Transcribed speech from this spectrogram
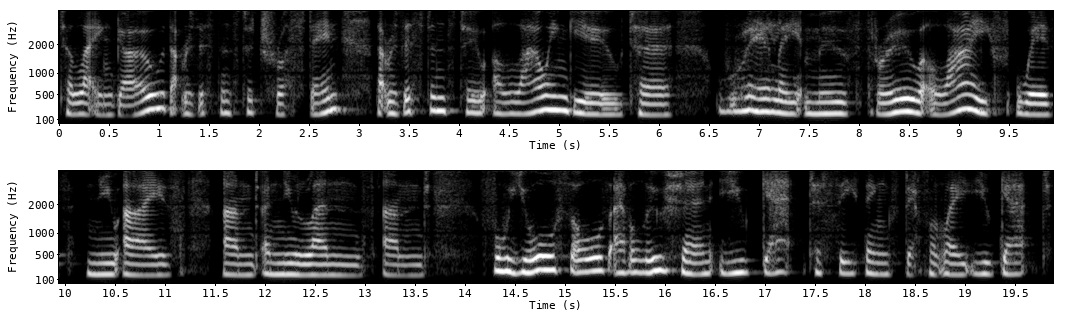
to letting go, that resistance to trusting, that resistance to allowing you to really move through life with new eyes and a new lens and for your soul's evolution, you get to see things differently. You get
